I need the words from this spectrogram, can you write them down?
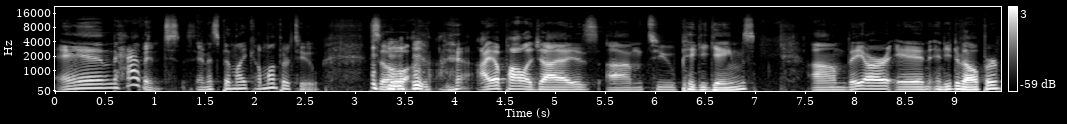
and haven't, and it's been like a month or two. So I, I apologize um, to Piggy Games. Um, they are an indie developer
